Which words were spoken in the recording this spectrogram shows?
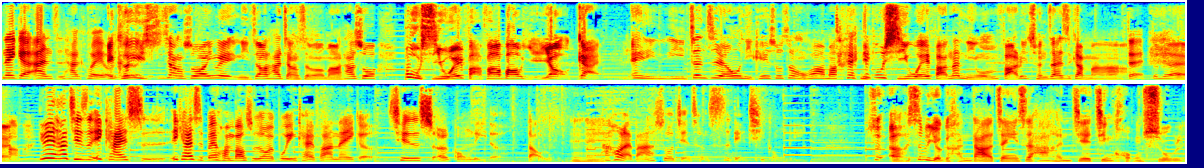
那个案子，他会有哎、可以是这样说啊，因为你知道他讲什么吗？他说不惜违法发包也要盖。哎、你你政治人物，你可以说这种话吗？你不惜违法，那你我们法律存在是干嘛、啊？对对不对？好，因为他其实一开始一开始被环保署认为不应开发那个，其实十二公里的道路，嗯哼他后来把它缩减成四点七公里。最呃，是不是有个很大的争议是它很接近红树林？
